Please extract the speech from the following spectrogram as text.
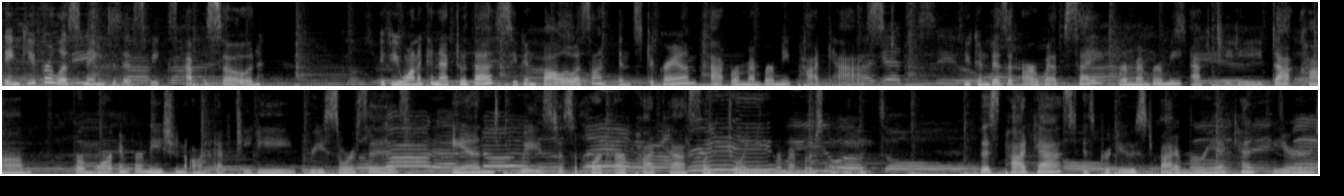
Thank you for listening to this week's episode. If you want to connect with us, you can follow us on Instagram at Remember Me Podcast. You can visit our website, remembermeftd.com, for more information on FTD, resources, and ways to support our podcast, like joining Re-Members Only. This podcast is produced by Maria Kent Beers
